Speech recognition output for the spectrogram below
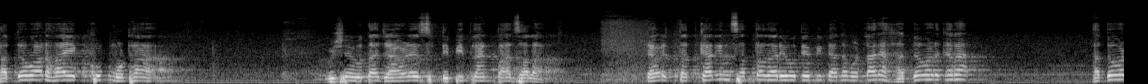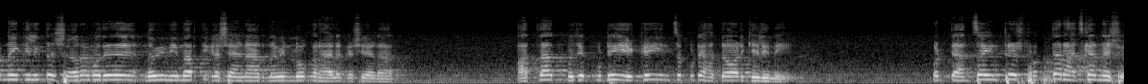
हद्दवाढ हा एक खूप मोठा विषय होता. ज्यावेळेस डीपी प्लॅन पास झाला त्यावेळेस तत्कालीन सत्ताधारी होते. मी त्यांना म्हटलं अरे हद्दवाढ करा. हद्दवाढ नाही केली तर शहरामध्ये नवीन इमारती कशा येणार? नवीन लोक राहायला कसे येणार? आतला म्हणजे कुठे एकही इंच कुठे हद्दवाढ केली नाही. पण त्यांचा इंटरेस्ट फक्त राजकारणाशी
